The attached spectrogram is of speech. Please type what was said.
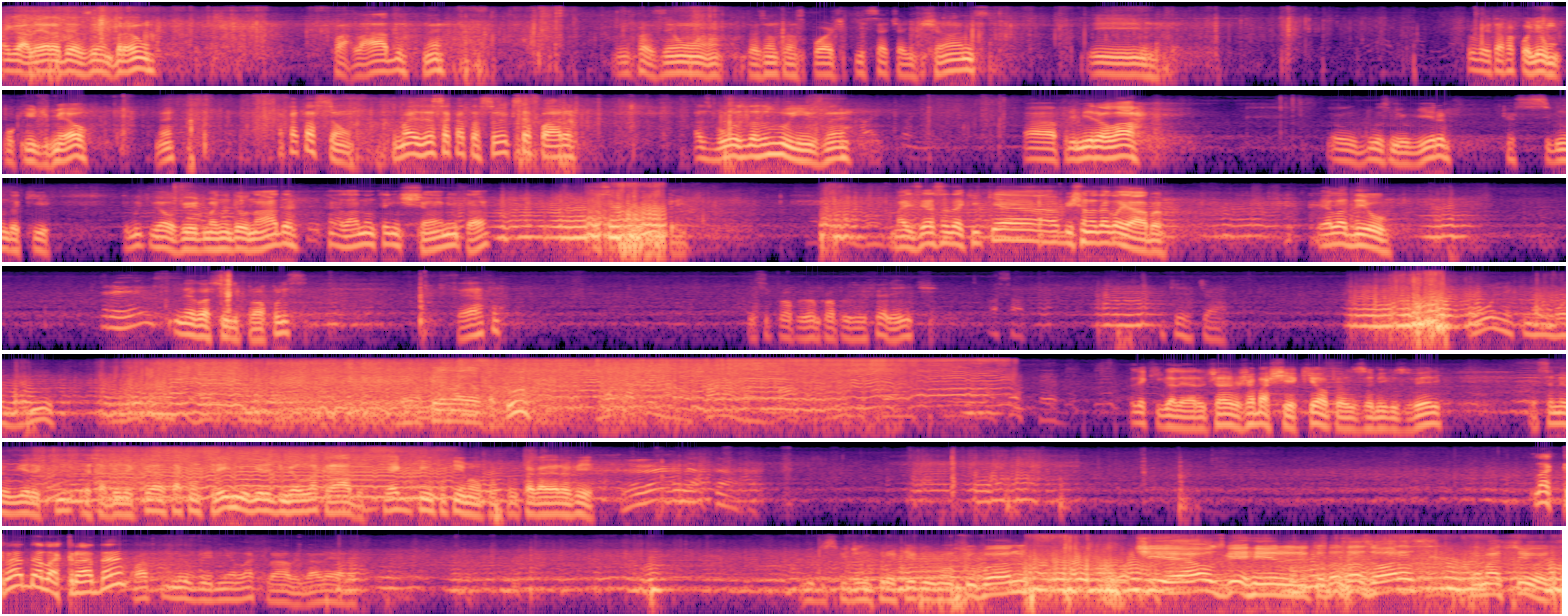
Aí galera, dezembrão falado, né? Vim fazer uma, fazer um transporte aqui, sete enxames. E aproveitar para colher um pouquinho de mel, né? A catação. Mas essa catação é que separa as boas das ruins, né? A primeira lá, duas milgueiras. Essa segunda aqui tem muito mel verde, mas não deu nada. Lá não tem enxame, tá? Essa não tem. Mas essa daqui que é a bichana da goiaba. Ela deu Três. um negocinho de própolis. Certo? Esse própolis é um própolis diferente. Aqui, tchau. Olha que nome bonito. É aquela é o tatu? Olha aqui, galera. Já, já baixei aqui, ó, para os amigos verem. Essa melgueira aqui, essa abelha aqui, ela tá com três melgueiras de mel lacrado. Pega aqui um pouquinho, irmão, pra, pra galera ver. Lacrada, lacrada. Quatro melgueirinhas lacradas, galera. Me despedindo por aqui do irmão Silvano. Tiel, os guerreiros de todas as horas. Até mais, senhores.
